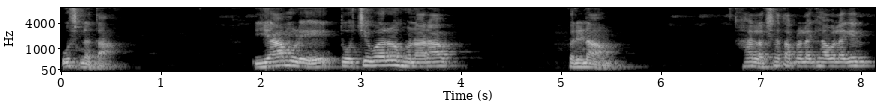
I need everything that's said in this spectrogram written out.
उष्णता यामुळे त्वचेवर होणारा परिणाम हा लक्षात आपल्याला घ्यावा लागेल.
